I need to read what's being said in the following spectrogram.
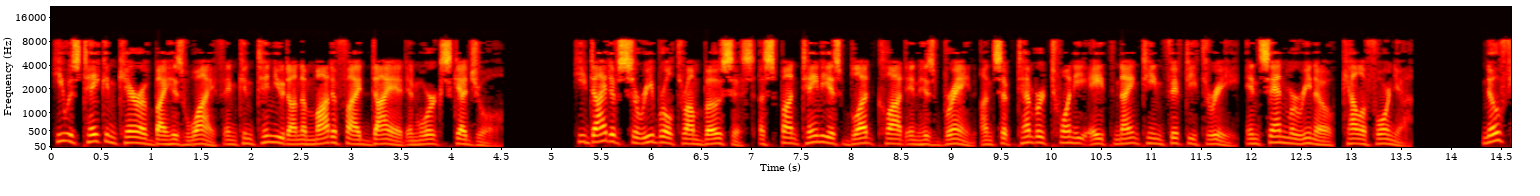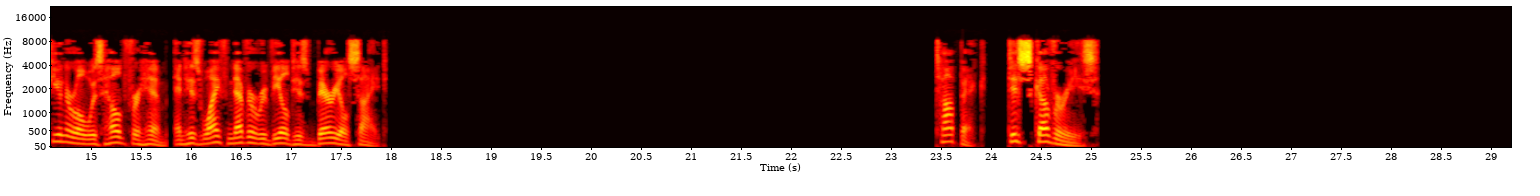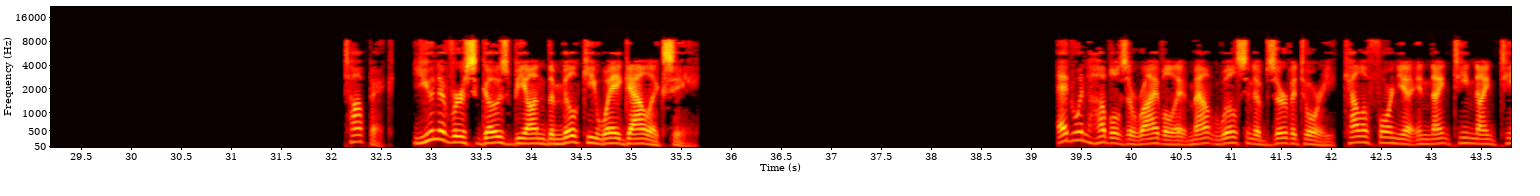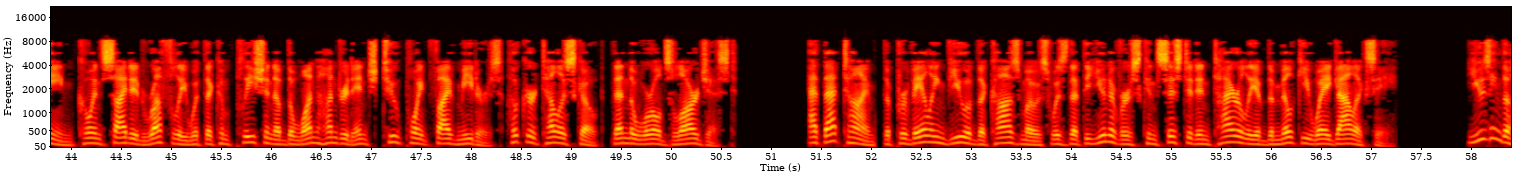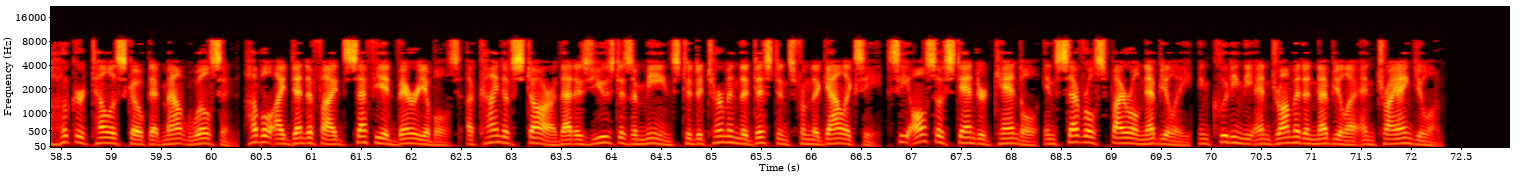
He was taken care of by his wife and continued on a modified diet and work schedule. He died of cerebral thrombosis a spontaneous blood clot in his brain on September 28, 1953, in San Marino, California. No funeral was held for him, and his wife never revealed his burial site. Discoveries Universe goes beyond the Milky Way galaxy Edwin Hubble's arrival at Mount Wilson Observatory, California in 1919 coincided roughly with the completion of the 100-inch Hooker telescope, then the world's largest. At that time, the prevailing view of the cosmos was that the universe consisted entirely of the Milky Way galaxy. Using the Hooker telescope at Mount Wilson, Hubble identified Cepheid variables a kind of star that is used as a means to determine the distance from the galaxy, see also Standard Candle in several spiral nebulae, including the Andromeda Nebula and Triangulum.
